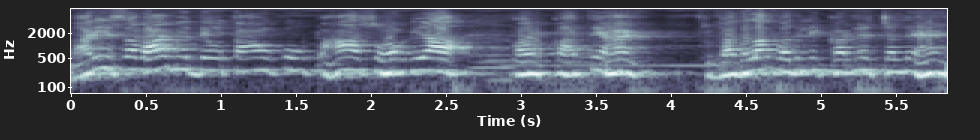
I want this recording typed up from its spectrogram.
भरी सभा में देवताओं को उपहास हो गया और कहते हैं कि बदला बदली करने चले हैं।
